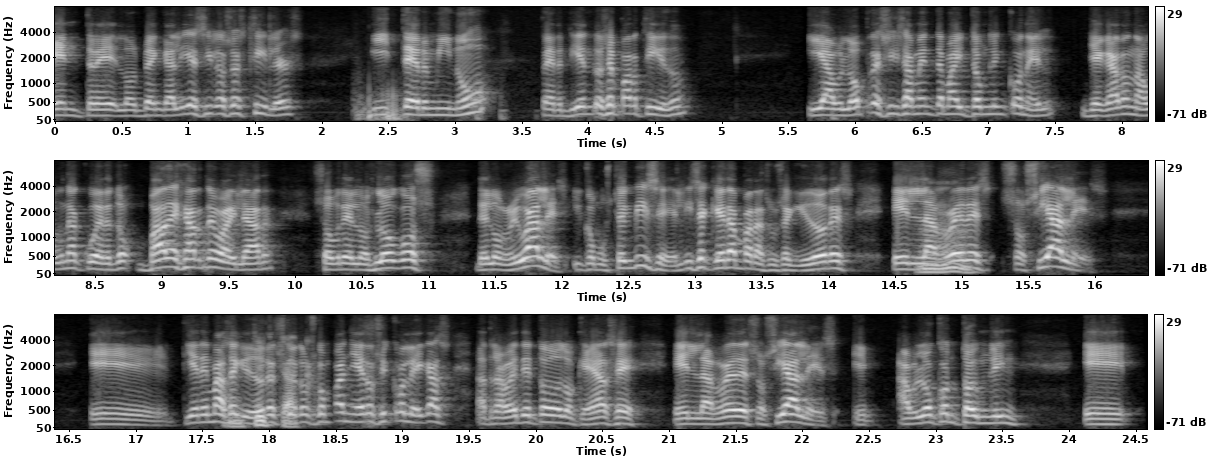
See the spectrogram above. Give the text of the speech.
entre los bengalíes y los Steelers y terminó perdiendo ese partido y habló precisamente Mike Tomlin con él, llegaron a un acuerdo, va a dejar de bailar sobre los logos de los rivales y como usted dice, él dice que era para sus seguidores en las redes sociales. Eh, tiene más seguidores que otros compañeros y colegas a través de todo lo que hace en las redes sociales. Eh, habló con Tomlin. Eh,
